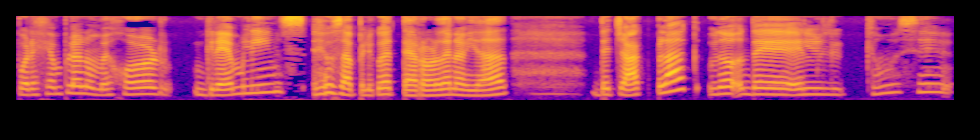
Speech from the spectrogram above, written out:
por ejemplo, a lo mejor Gremlins, o sea, película de terror de Navidad, de Jack Black, no, de el, ¿cómo se?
